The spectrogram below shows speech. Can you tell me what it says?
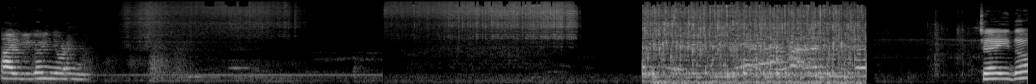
ആയി കഴിഞ്ഞു തുടങ്ങി. ചെയ്തോ?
